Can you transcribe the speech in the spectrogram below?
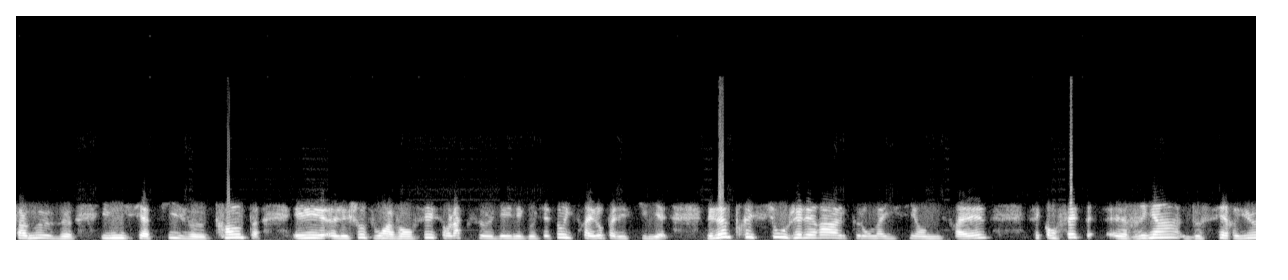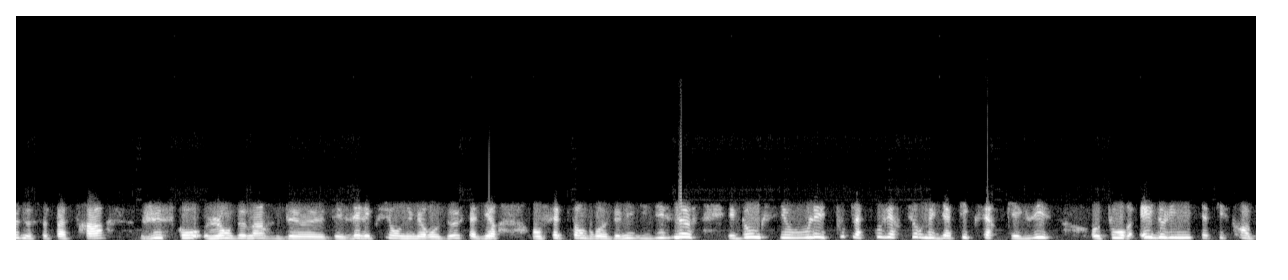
fameuse initiative Trump et les choses vont avancer sur l'axe des négociations israélo-palestiniennes. Mais l'impression générale que l'on a ici en Israël, c'est qu'en fait, rien de sérieux ne se passera jusqu'au lendemain de, des élections numéro 2, c'est-à-dire en septembre 2019. Et donc, si vous voulez, toute la couverture médiatique, certes, qui existe autour et de l'initiative Trump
